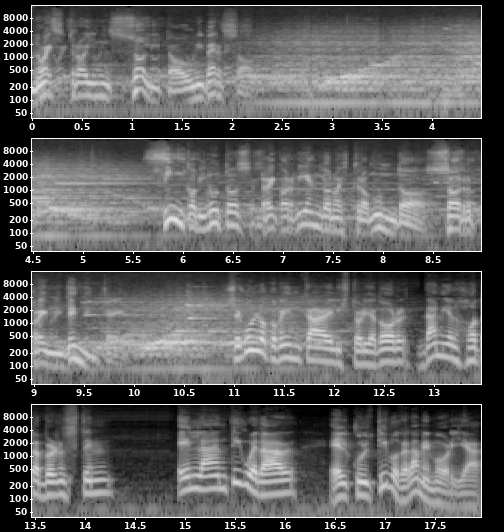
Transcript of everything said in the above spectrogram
Nuestro insólito universo. Cinco minutos recorriendo nuestro mundo sorprendente. Según lo comenta el historiador Daniel J. Bernstein, en la antigüedad el cultivo de la memoria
